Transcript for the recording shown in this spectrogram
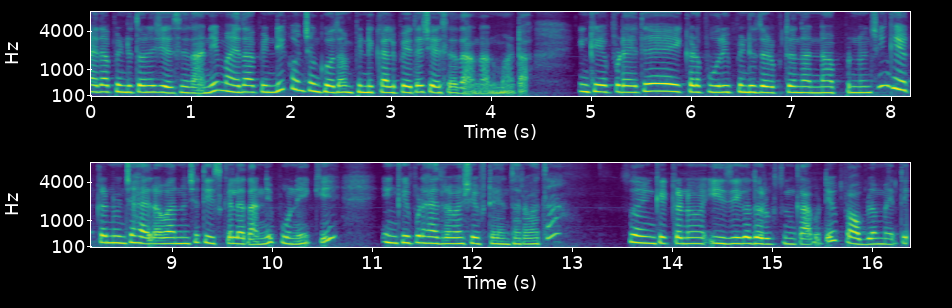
మైదా పిండితోనే చేసేదాన్ని. మైదా పిండి కొంచెం గోధుమ పిండి కలిపి అయితే చేసేదాన్ని అనమాట ఇంక ఎప్పుడైతే ఇక్కడ పూరి పిండి దొరుకుతుంది అన్నప్పటి నుంచి ఇంక ఎక్కడి నుంచి హైదరాబాద్ నుంచి తీసుకెళ్ళేదాన్ని పూణేకి. ఇంక ఇప్పుడు హైదరాబాద్ షిఫ్ట్ అయిన తర్వాత. సో ఇంక ఇక్కడ ఈజీగా దొరుకుతుంది కాబట్టి ప్రాబ్లం అయితే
